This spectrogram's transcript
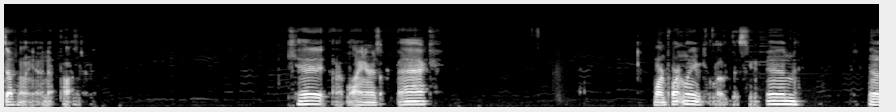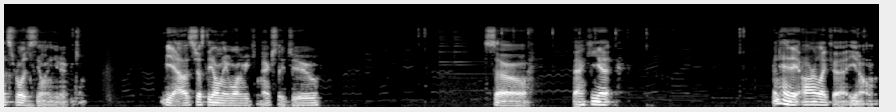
definitely a net positive. Okay, our liners are back. More importantly, we can load this unit in. And that's really just the only unit we can... Yeah, that's just the only one we can actually do. So, back yet. And hey, they are like a, you know,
